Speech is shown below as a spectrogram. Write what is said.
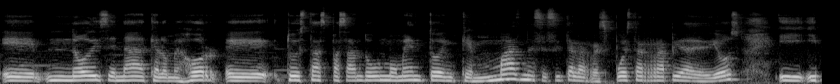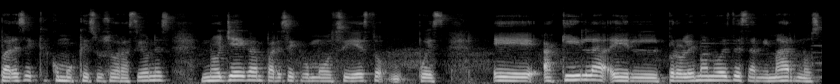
eh, no dice nada, que a lo mejor eh, tú estás pasando un momento en que más necesita la respuesta rápida de Dios y, y parece que como que sus oraciones no llegan, parece como si esto, pues eh, aquí la, el problema no es desanimarnos.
